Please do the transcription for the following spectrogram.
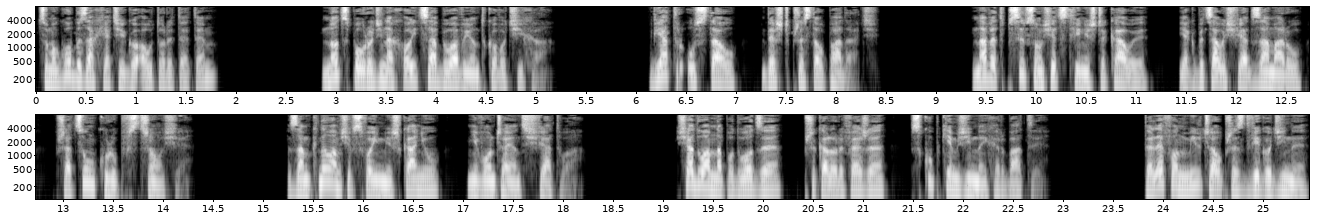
co mogłoby zachwiać jego autorytetem? Noc po urodzinach ojca była wyjątkowo cicha. Wiatr ustał, deszcz przestał padać. Nawet psy w sąsiedztwie nie szczekały, jakby cały świat zamarł w szacunku lub wstrząsie. Zamknęłam się w swoim mieszkaniu, nie włączając światła. Siadłam na podłodze, przy kaloryferze, z kubkiem zimnej herbaty. Telefon milczał przez dwie godziny,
